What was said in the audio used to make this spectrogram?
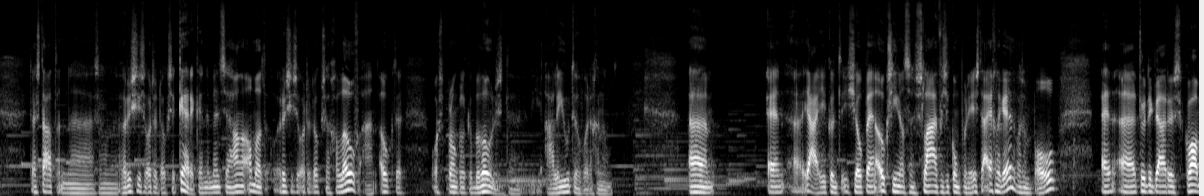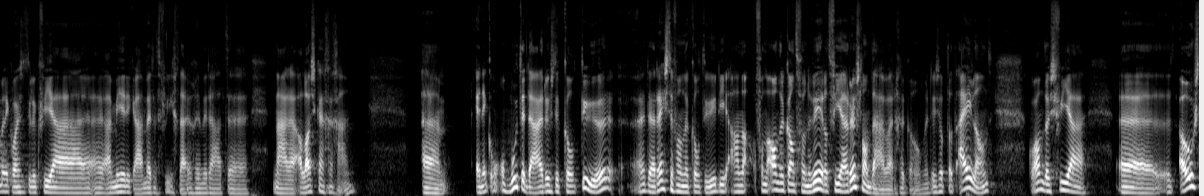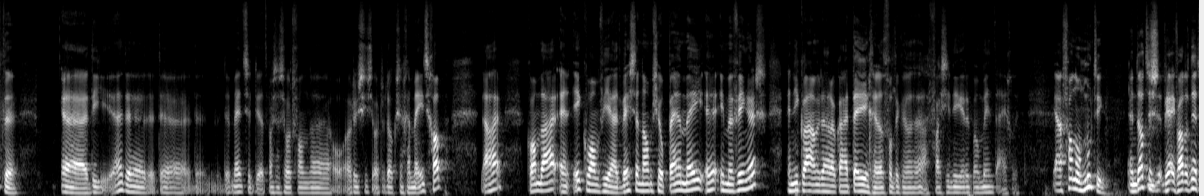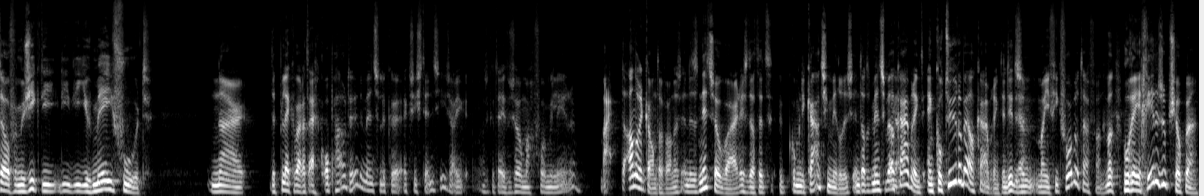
daar staat een, uh, zo'n Russisch-orthodoxe kerk. En de mensen hangen allemaal het Russisch-orthodoxe geloof aan. Ook de oorspronkelijke bewoners, die Aleuten worden genoemd. Um, en uh, ja, je kunt Chopin ook zien als een Slavische componist eigenlijk. Hè? Dat was een Pool. En uh, toen ik daar dus kwam, en ik was natuurlijk via Amerika met het vliegtuig inderdaad naar Alaska gegaan. Um, en ik ontmoette daar dus de cultuur, eh, de resten van de cultuur, die aan de, van de andere kant van de wereld via Rusland daar waren gekomen. Dus op dat eiland kwam dus via uh, het oosten. Uh, die, de, de, de, de, mensen, dat was een soort van Russisch-orthodoxe gemeenschap daar, kwam daar. En ik kwam via het westen, nam Chopin mee in mijn vingers. En die kwamen daar elkaar tegen. Dat vond ik een fascinerend moment eigenlijk. Ja, van ontmoeting. En dat is, we hadden het net over muziek die, die, die je meevoert naar de plek waar het eigenlijk ophoudt, hè? de menselijke existentie, zou je, als ik het even zo mag formuleren. Maar de andere kant daarvan is, en dat is net zo waar, is dat het een communicatiemiddel is en dat het mensen bij elkaar brengt en culturen bij elkaar brengt. En dit is een magnifiek voorbeeld daarvan. Want, hoe reageerden ze op Chopin?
